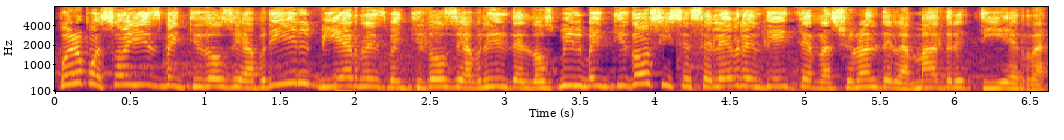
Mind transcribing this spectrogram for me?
Bueno, pues hoy es 22 de abril, viernes 22 de abril del 2022 y se celebra el Día Internacional de la Madre Tierra.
